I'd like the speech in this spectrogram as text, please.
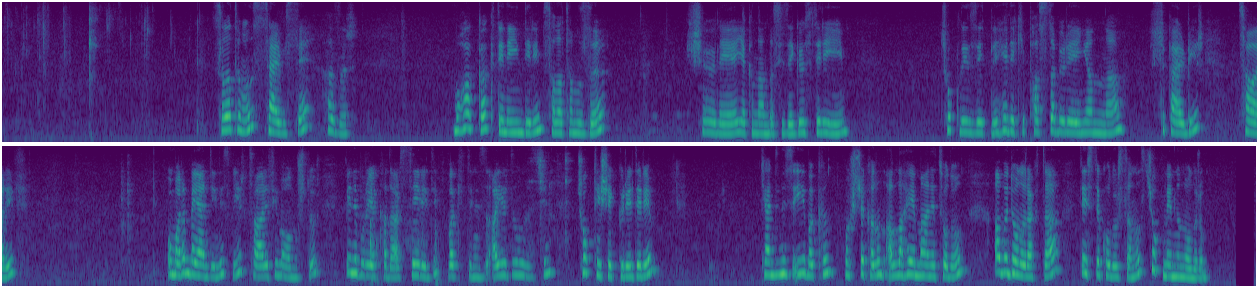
Salatamız servise hazır. Muhakkak deneyin derim salatamızı. Şöyle yakından da size göstereyim. Çok lezzetli. Hele ki pasta böreğin yanına süper bir tarif. Umarım beğendiğiniz bir tarifim olmuştur. Beni buraya kadar seyredip vakitinizi ayırdığınız için çok teşekkür ederim. Kendinize iyi bakın. Hoşça kalın. Allah'a emanet olun. Abone olarak da destek olursanız çok memnun olurum.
